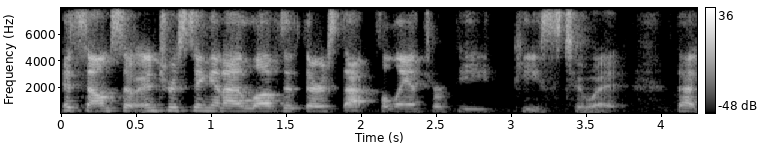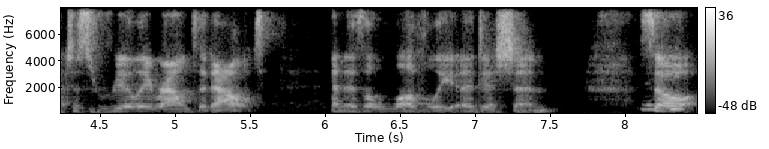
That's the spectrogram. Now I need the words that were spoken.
It sounds so interesting and I love that there's that philanthropy piece to it that just really rounds it out and is a lovely addition. So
